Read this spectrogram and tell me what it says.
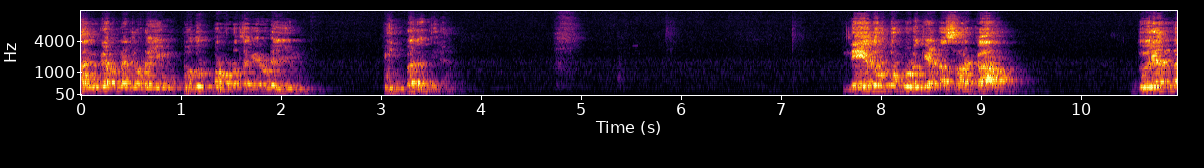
സംഘടനകളുടെയും പൊതുപ്രവർത്തകരുടെയും പിൻബലത്തിലാണ്. നേതൃത്വം കൊടുക്കേണ്ട സർക്കാർ ദുരന്ത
